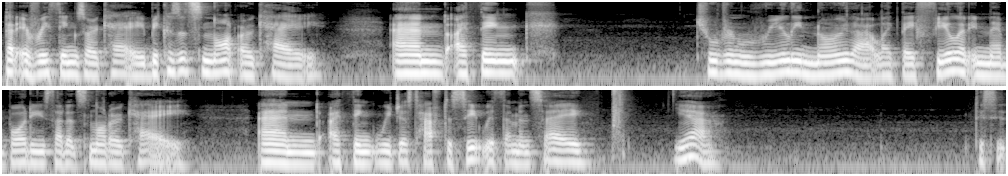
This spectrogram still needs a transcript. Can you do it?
that everything's okay because it's not okay and I think children really know that. Like they feel it in their bodies that it's not okay. And I think we just have to sit with them and say, yeah, this is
